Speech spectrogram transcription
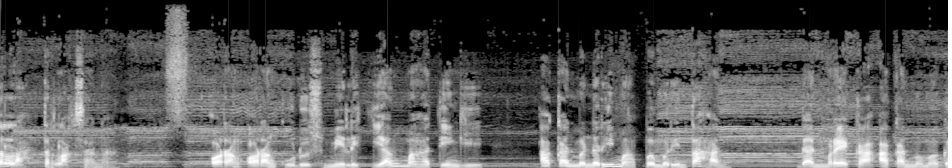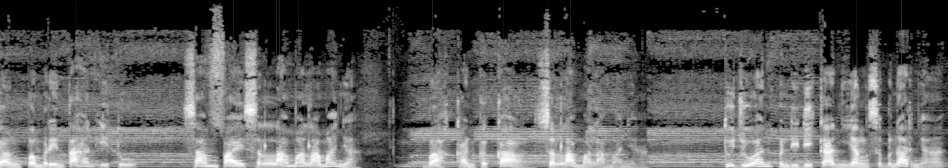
telah terlaksana. Orang-orang kudus milik Yang Maha Tinggi akan menerima pemerintahan, dan mereka akan memegang pemerintahan itu sampai selama-lamanya bahkan kekal selama-lamanya. Tujuan pendidikan yang sebenarnya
